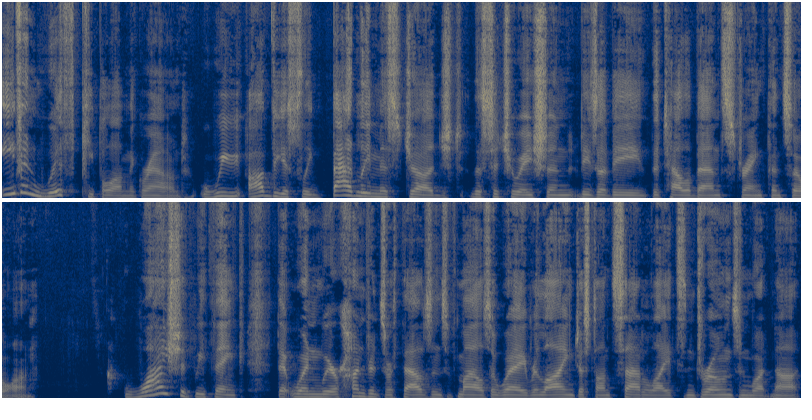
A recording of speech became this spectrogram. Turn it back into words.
even with people on the ground, we obviously badly misjudged the situation vis-a-vis the Taliban's strength and so on why should we think that when we're hundreds or thousands of miles away, relying just on satellites and drones and whatnot,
